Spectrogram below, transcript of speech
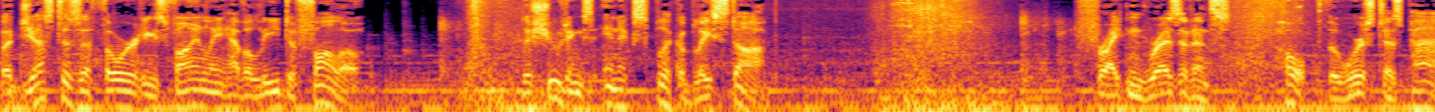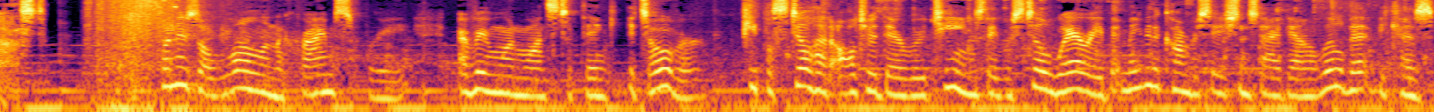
But just as authorities finally have a lead to follow, the shootings inexplicably stop. Frightened residents hope the worst has passed. When there's a lull in the crime spree, everyone wants to think it's over. People still had altered their routines. They were still wary, but maybe the conversations died down a little bit because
